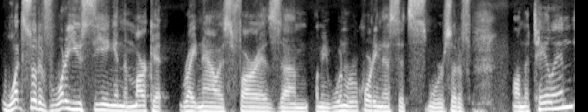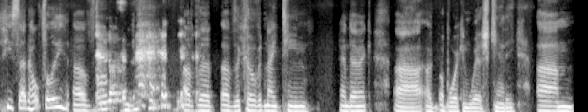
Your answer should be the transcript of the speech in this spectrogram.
what sort of what are you seeing in the market right now as far as um, I mean, when we're recording this, it's we're sort of on the tail end. He said, hopefully, of of the of the COVID nineteen pandemic. Uh, a, a, boy can wish, can't he? Um,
